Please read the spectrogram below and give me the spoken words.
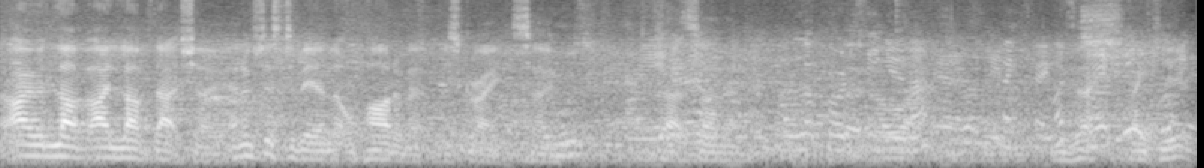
I would love I love that show, and it was just to be a little part of it was great. So that's uh, it. I look forward to seeing you in that. Thanks very much. Exactly. Thank you.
